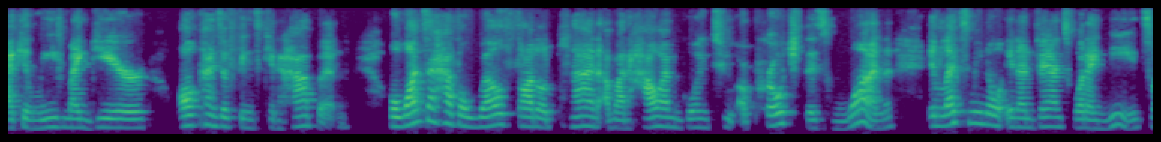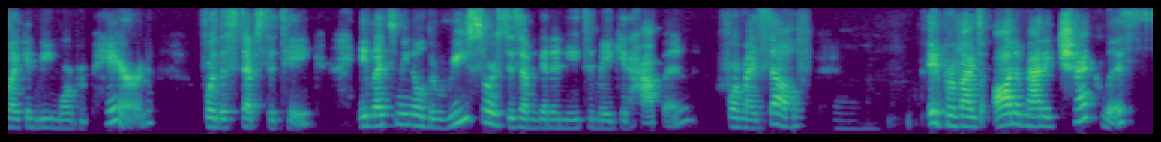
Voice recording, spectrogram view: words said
I can leave my gear, all kinds of things can happen. But once I have a well thought out plan about how I'm going to approach this one, it lets me know in advance what I need so I can be more prepared for the steps to take. It lets me know the resources I'm going to need to make it happen for myself. It provides automatic checklists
